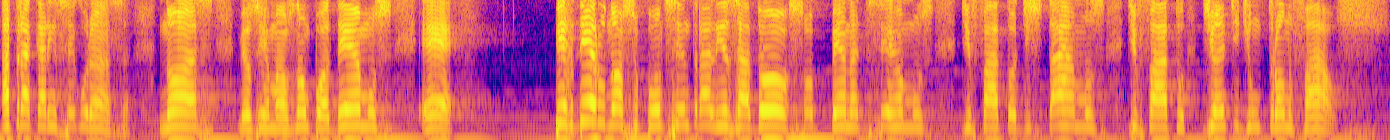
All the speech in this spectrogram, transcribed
atracar em segurança. Nós, meus irmãos, não podemos é, perder o nosso ponto centralizador, sob pena de sermos de fato, ou de estarmos de fato diante de um trono falso.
